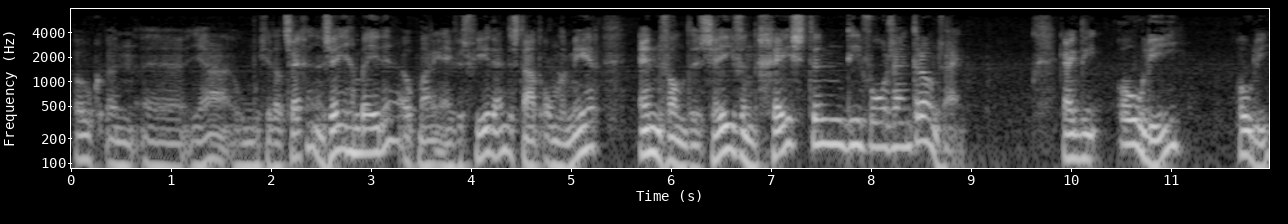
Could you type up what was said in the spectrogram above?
ook een, uh, ja, hoe moet je dat zeggen? Een zegenbede, ook maar in 1 vers 4. Hè, er staat onder meer, en van de zeven geesten die voor zijn troon zijn. Kijk, die olie, olie,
